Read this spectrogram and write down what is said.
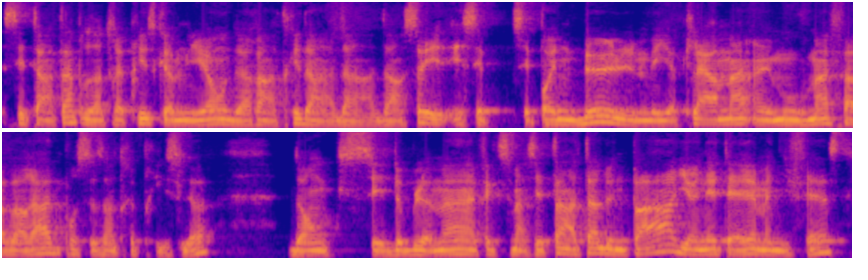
c'est tentant pour des entreprises comme Lyon de rentrer dans, dans, dans ça. Et, et c'est pas une bulle, mais il y a clairement un mouvement favorable pour ces entreprises-là. Donc, c'est doublement, effectivement, c'est tentant d'une part, il y a un intérêt manifeste,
